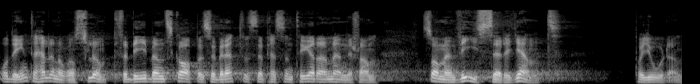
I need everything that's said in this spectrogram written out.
Och det är inte heller någon slump, för Bibelns skapelseberättelse presenterar människan som en viseregent på jorden.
